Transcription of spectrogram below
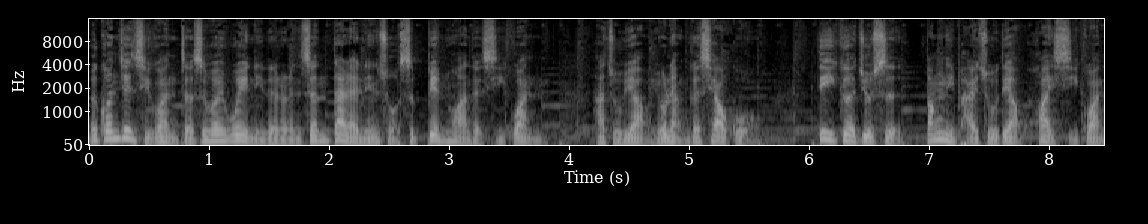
而关键习惯则是会为你的人生带来连锁式变化的习惯，它主要有两个效果：第一个就是帮你排除掉坏习惯，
